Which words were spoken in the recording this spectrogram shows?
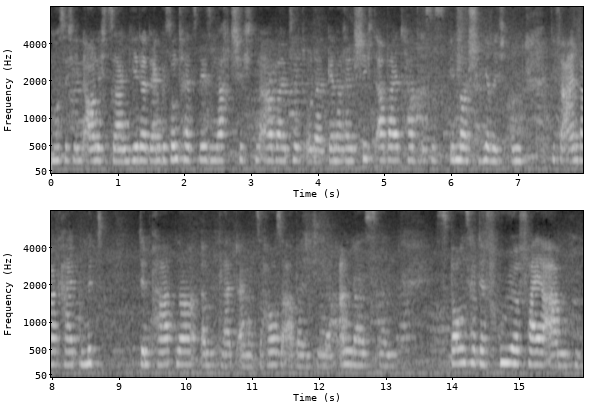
muss ich Ihnen auch nicht sagen, jeder, der im Gesundheitswesen Nachtschichten arbeitet oder generell Schichtarbeit hat, ist es immer schwierig. Und die Vereinbarkeit mit dem Partner ähm, bleibt einer zu Hause, arbeitet jemand anders. Ähm, bei uns halt der frühe Feierabend ein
